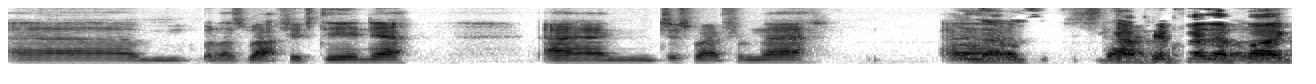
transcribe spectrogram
um, when I was about 15, yeah, and just went from there. No, got bit by the bug.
